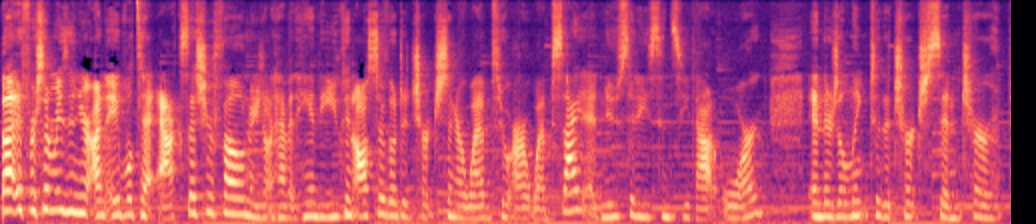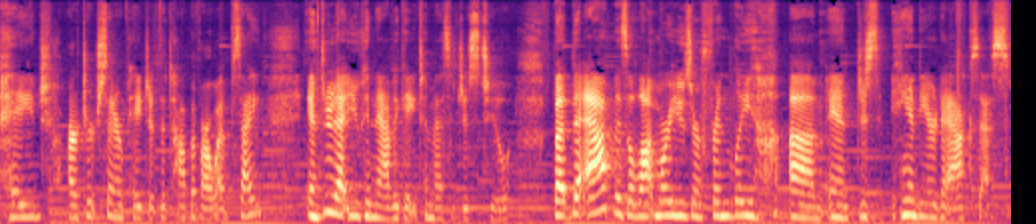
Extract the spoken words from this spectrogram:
But if for some reason you're unable to access your phone or you don't have it handy, you can also go to Church Center Web through our website at newcitycincy.org. And there's a link to the Church Center page, our Church Center page at the top of our website. And through that, you can navigate to messages too. But the app is a lot more user friendly um, and just handier to access.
